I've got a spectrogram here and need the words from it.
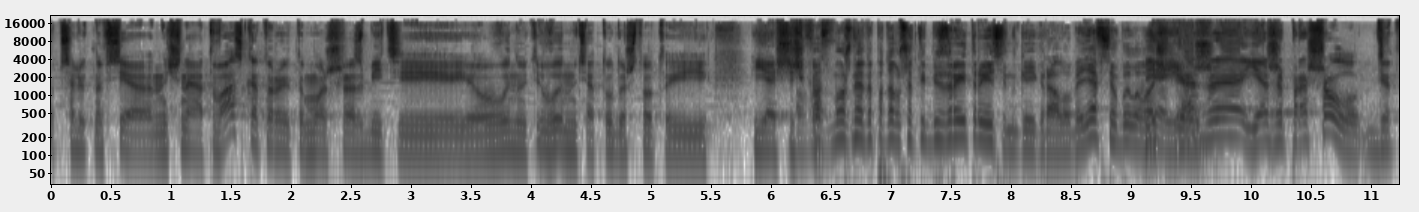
абсолютно все, начиная от вас, которые ты можешь разбить и вынуть, вынуть оттуда что-то и ящичков. Возможно, это потому, что ты без ray tracing а играл. У меня все было вообще... Не, я же, я же прошел где-то,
